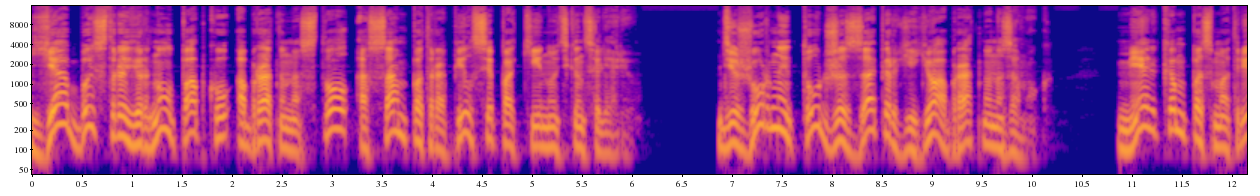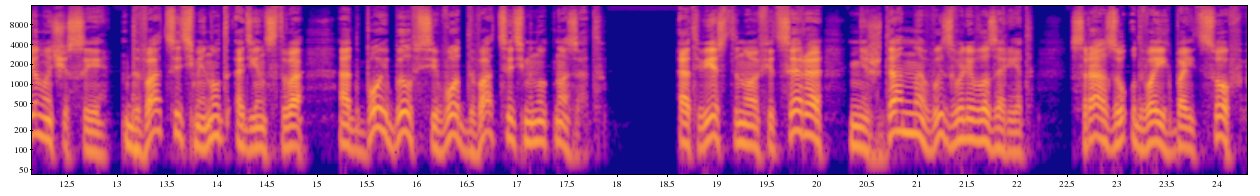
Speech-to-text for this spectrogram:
Я быстро вернул папку обратно на стол, а сам поторопился покинуть канцелярию. Дежурный тут же запер ее обратно на замок. Мельком посмотрел на часы. Двадцать минут одиннадцатого. Отбой был всего двадцать минут назад. Ответственного офицера нежданно вызвали в лазарет. Сразу у двоих бойцов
